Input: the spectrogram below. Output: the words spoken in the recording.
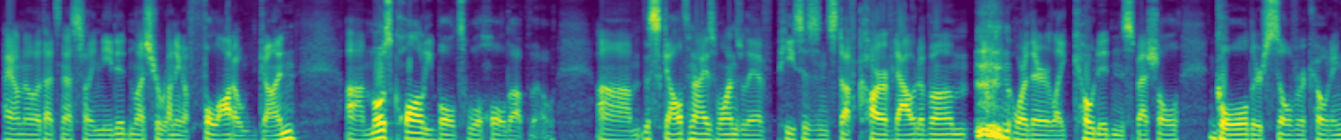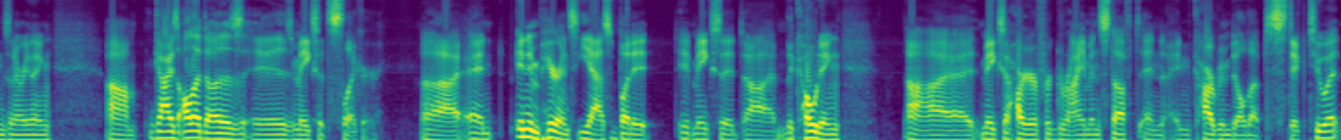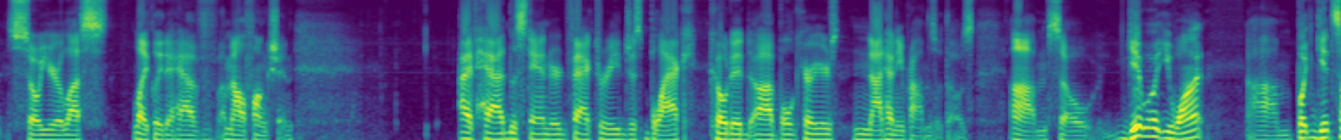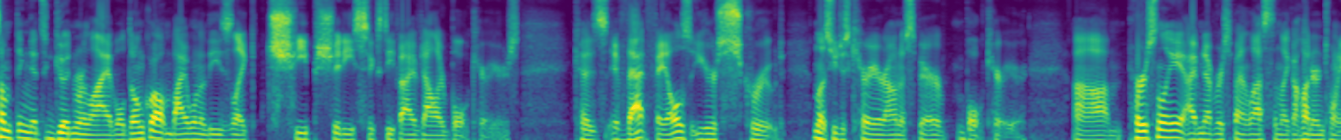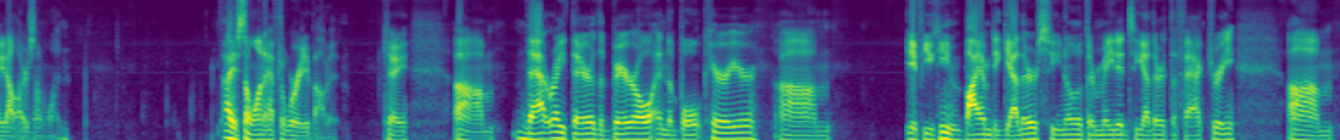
I don't know if that's necessarily needed unless you're running a full auto gun. Uh, most quality bolts will hold up though. Um, the skeletonized ones where they have pieces and stuff carved out of them, or they're like coated in special gold or silver coatings and everything. Um, guys, all that does is makes it slicker. Uh, and in appearance, yes, but it it makes it uh, the coating uh, makes it harder for grime and stuff and, and carbon buildup to stick to it, so you're less likely to have a malfunction. I've had the standard factory, just black coated uh, bolt carriers, not had any problems with those. Um, so get what you want, um, but get something that's good and reliable. Don't go out and buy one of these like cheap, shitty $65 bolt carriers. Because if that fails, you're screwed unless you just carry around a spare bolt carrier. Um, personally, I've never spent less than like $120 on one. I just don't want to have to worry about it. Okay. Um, that right there, the barrel and the bolt carrier, um, if you can even buy them together so you know that they're mated together at the factory, um,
